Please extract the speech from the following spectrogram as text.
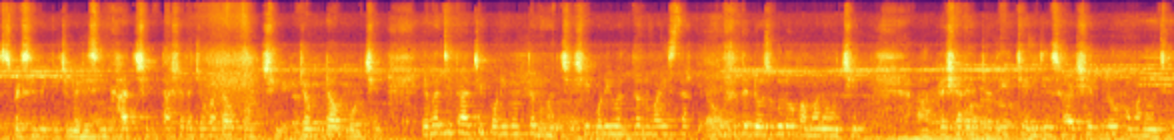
স্পেসিফিক কিছু মেডিসিন খাচ্ছেন তার সাথে যোগাটাও করছেন যোগটাও করছেন এবার যে তার যে পরিবর্তন হচ্ছে সেই পরিবর্তন ওয়াইজ তার ওষুধের ডোজগুলোও কমানো উচিত। প্রেশারের যদি চেঞ্জেস হয় সেগুলোও কমানো উচিত।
